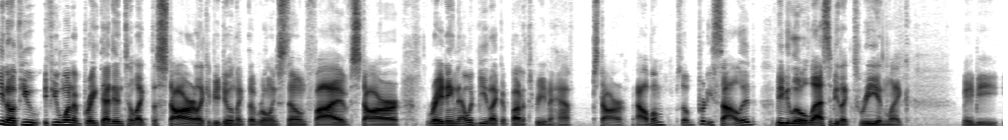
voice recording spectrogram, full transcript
you know, if you if you want to break that into like the star, like if you're doing like the Rolling Stone five star rating, that would be like about a three and a half star album. So pretty solid. Maybe a little less. It'd be like three and like maybe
